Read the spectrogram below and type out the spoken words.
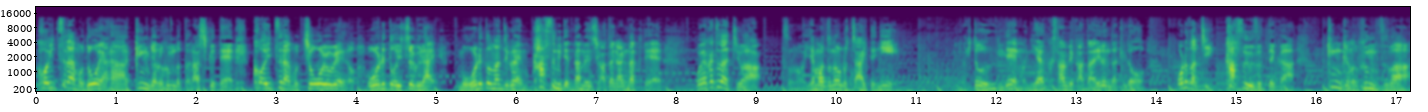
こいつらもどうやら金魚の糞だったらしくてこいつらも超弱えの俺と一緒ぐらいもう俺と同じぐらいもカスみたいなダメージが与えられなくて親方たちはその大和のオロチ相手に一売りで200300与えるんだけど俺たちカス渦っていうか金魚のフンズは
